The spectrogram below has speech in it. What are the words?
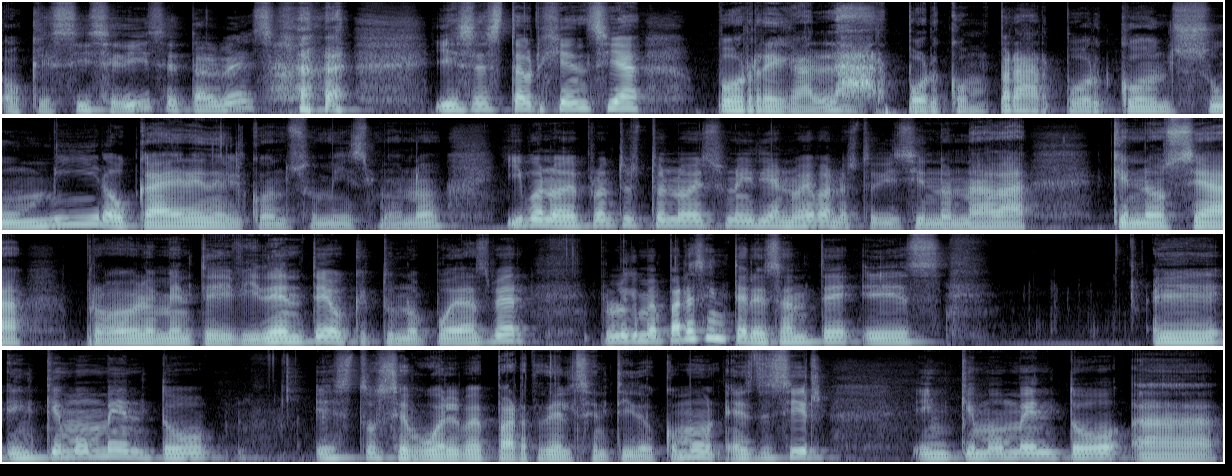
o que sí se dice tal vez, y es esta urgencia por regalar, por comprar, por consumir o caer en el consumismo, ¿no? Y bueno, de pronto esto no es una idea nueva, no estoy diciendo nada que no sea probablemente evidente o que tú no puedas ver, pero lo que me parece interesante es eh, en qué momento esto se vuelve parte del sentido común. Es decir, en qué momento ah,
